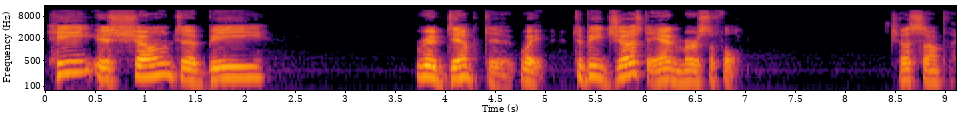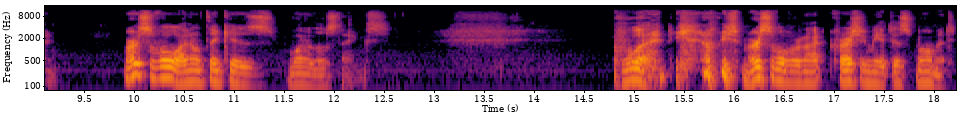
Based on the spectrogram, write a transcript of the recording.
he is shown to be redemptive. Wait, to be just and merciful. Just something. Merciful, I don't think, is one of those things. What? You know, he's merciful for not crushing me at this moment.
